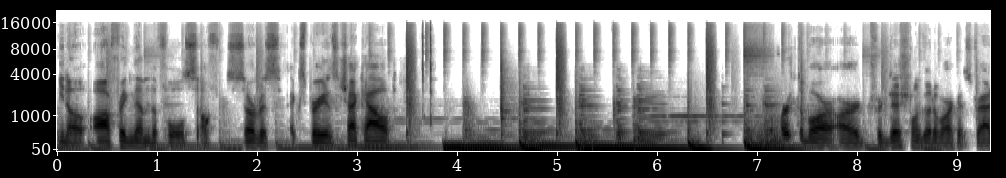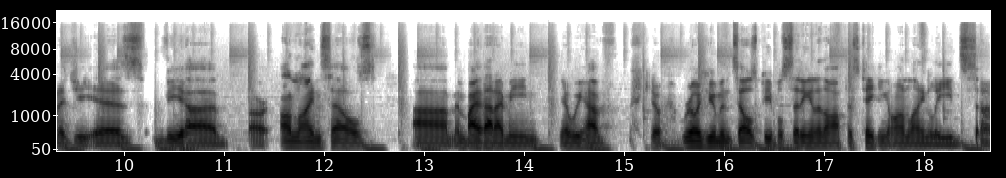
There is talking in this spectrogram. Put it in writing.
you know, offering them the full self-service experience checkout. First of all, our traditional go-to-market strategy is via our online sales, um, and by that I mean, you know, we have you know real human salespeople sitting in an office taking online leads. So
